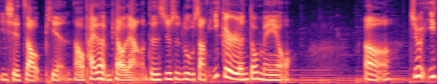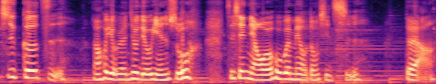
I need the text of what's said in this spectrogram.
一些照片，然后拍的很漂亮，但是就是路上一个人都没有，嗯，就一只鸽子，然后有人就留言说这些鸟儿会不会没有东西吃？对啊，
